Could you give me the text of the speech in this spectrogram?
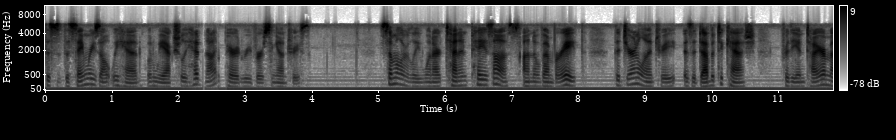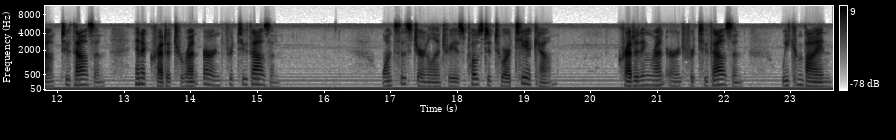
This is the same result we had when we actually had not prepared reversing entries. Similarly, when our tenant pays us on November 8th, the journal entry is a debit to cash for the entire amount 2000 and a credit to rent earned for 2000 Once this journal entry is posted to our T account, crediting rent earned for 2000, we combine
